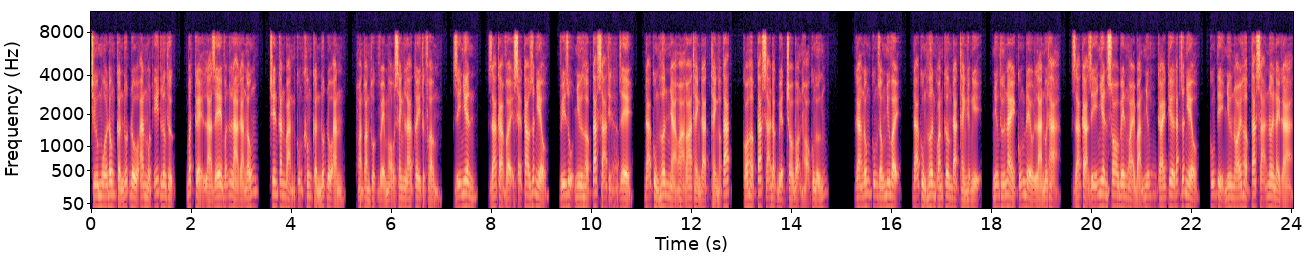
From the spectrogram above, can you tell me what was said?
Chứ mùa đông cần đút đồ ăn một ít lương thực, bất kể là dê vẫn là gà ngỗng, trên căn bản cũng không cần đút đồ ăn, hoàn toàn thuộc về màu xanh lá cây thực phẩm. Dĩ nhiên, giá cả vậy sẽ cao rất nhiều, ví dụ như hợp tác xã thịt dê đã cùng hơn nhà hỏa hoa thành đạt thành hợp tác, có hợp tác xã đặc biệt cho bọn họ cung ứng. Gà ngỗng cũng giống như vậy, đã cùng hơn quán cơm đạt thành hiệp nghị, những thứ này cũng đều là nuôi thả, giá cả dĩ nhiên so bên ngoài bán những cái kia đắt rất nhiều, cũng tỉ như nói hợp tác xã nơi này gà,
